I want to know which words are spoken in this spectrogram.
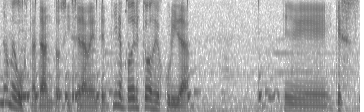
no me gusta tanto, sinceramente. Tiene poderes todos de oscuridad. Eh, que es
